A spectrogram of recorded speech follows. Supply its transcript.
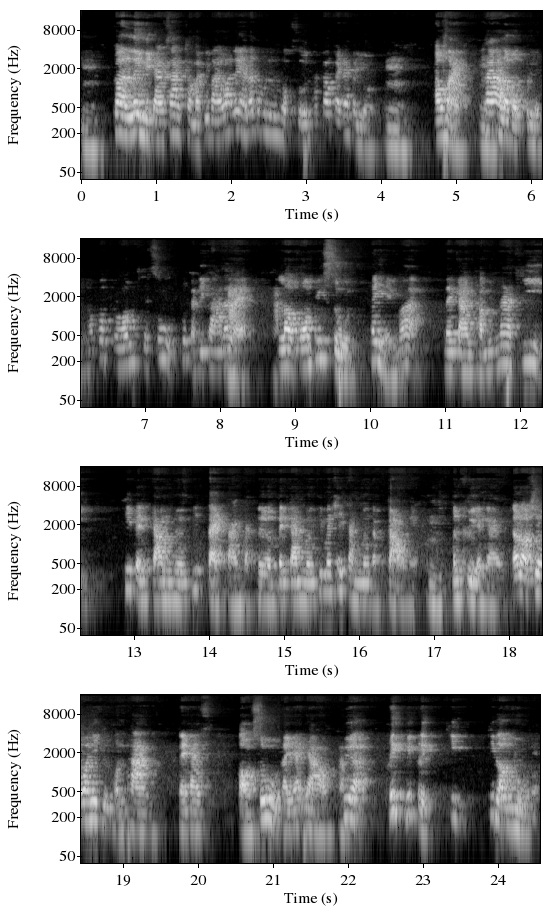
อืมก็เริ่มมีการสร้างคำอธิบายว่าเรื่องรัฐธรรมนูญ60พรรคก้าวไกลได้ประโยชน์อืมเอาใหม่อืมถ้าระบบเปลี่ยนเราก็พร้อมจะสู้ทุกกติกานั่นแหละครับเราพร้อมพิสูจน์ให้เห็นว่าในการทำหน้าที่ที่เป็นการเมืองที่แตกต่างจากเดิม เป็นการเมืองที่ไม่ใช่การเมืองแบบเก่าเนี่ยอืมมันคือยังไง แล้วเราเชื่อว่านี่คือหนทาง ในการต่อสู้ระยะยาวครับเพื่อพลิกวิกฤตที่ที่เราอยู่เนี่ย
